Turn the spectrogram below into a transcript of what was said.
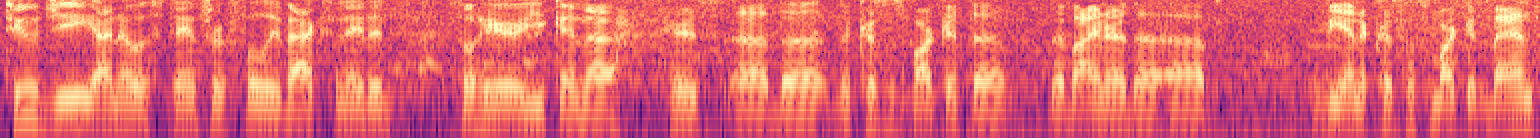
2G, I know it stands for fully vaccinated. So here you can, uh, here's uh, the, the Christmas market, the, the Wiener, the uh, Vienna Christmas market band.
